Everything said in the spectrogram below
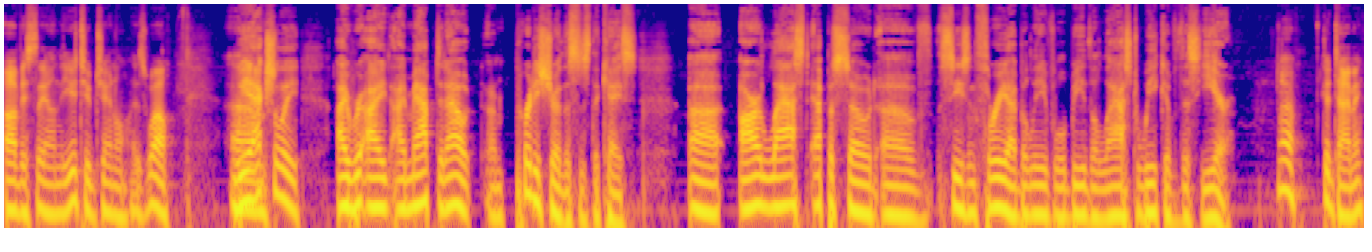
obviously on the YouTube channel as well. we actually, I, I I mapped it out. I'm pretty sure this is the case. Uh, our last episode of season three, I believe, will be the last week of this year. Oh, good timing.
